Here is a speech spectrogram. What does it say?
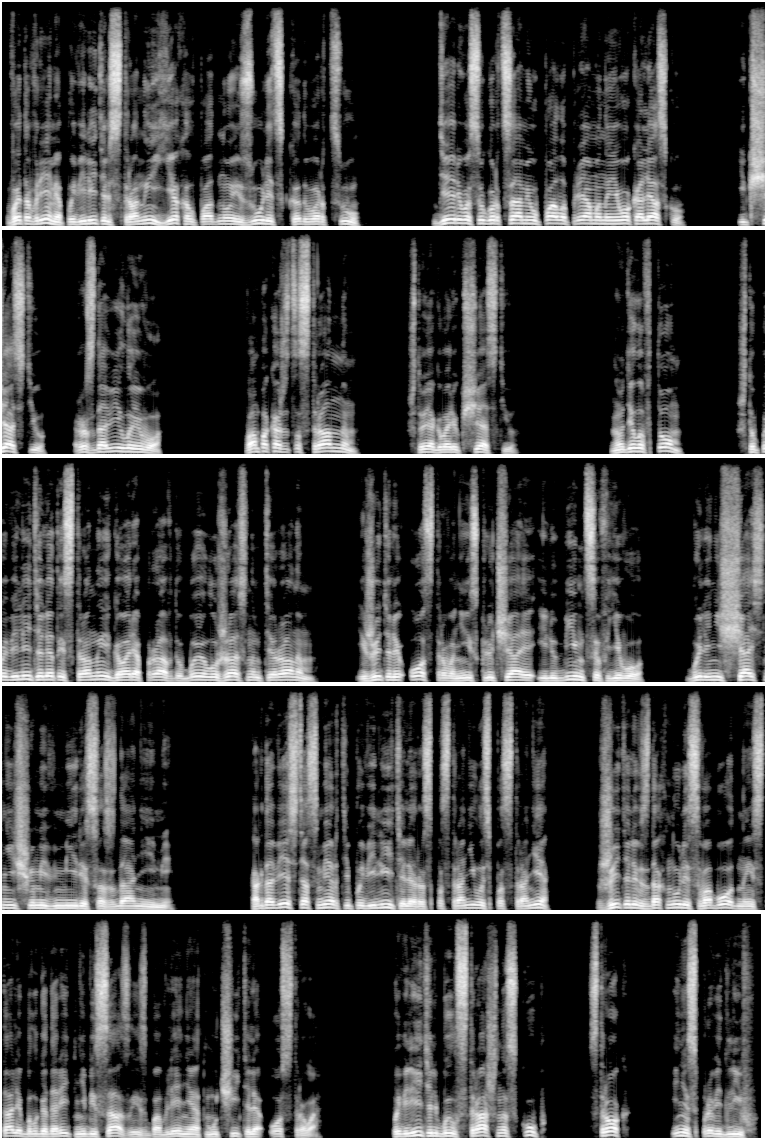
В это время повелитель страны ехал по одной из улиц ко дворцу. Дерево с огурцами упало прямо на его коляску и, к счастью, раздавило его. Вам покажется странным, что я говорю «к счастью». Но дело в том, что повелитель этой страны, говоря правду, был ужасным тираном, и жители острова, не исключая и любимцев его, были несчастнейшими в мире созданиями. Когда весть о смерти повелителя распространилась по стране, жители вздохнули свободно и стали благодарить небеса за избавление от мучителя острова. Повелитель был страшно скуп, строг и несправедлив.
